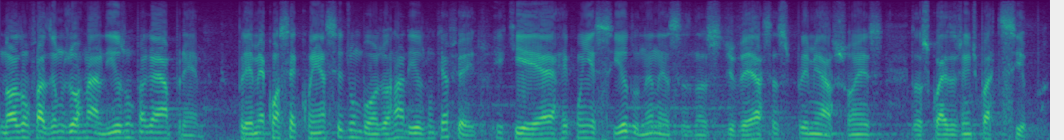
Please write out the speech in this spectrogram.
nós não fazemos jornalismo para ganhar prêmio prêmio é consequência de um bom jornalismo que é feito e que é reconhecido né, nessas, nas diversas premiações das quais a gente participa.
